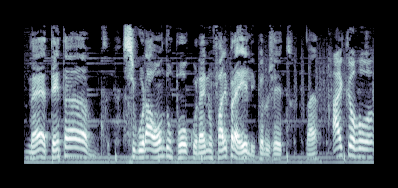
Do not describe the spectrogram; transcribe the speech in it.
né, tenta segurar a onda um pouco, né, e não fale para ele, pelo jeito, né? Ai, que horror.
